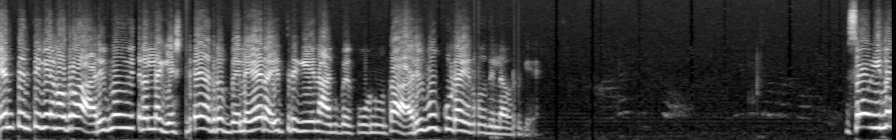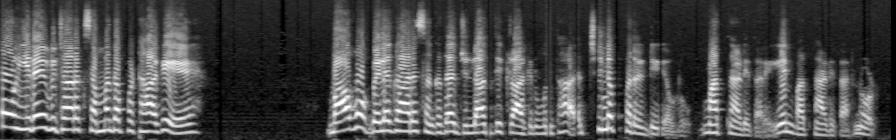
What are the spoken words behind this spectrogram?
ಏನ್ ತಿಂತೀವಿ ಅನ್ನೋದ್ರ ಅರಿವು ಇರಲ್ಲ, ಎಷ್ಟೇ ಅದ್ರ ಬೆಲೆ ರೈತರಿಗೆ ಏನಾಗ್ಬೇಕು ಅನ್ನುವಂತ ಅರಿವು ಕೂಡ ಇರೋದಿಲ್ಲ ಅವ್ರಿಗೆ. ಸೊ ಇನ್ನು ಇದೇ ವಿಚಾರಕ್ಕೆ ಸಂಬಂಧಪಟ್ಟ ಹಾಗೆ ಮಾವು ಬೆಳೆಗಾರ ಸಂಘದ ಜಿಲ್ಲಾಧ್ಯಕ್ಷರಾಗಿರುವಂತಹ ಚಿನ್ನಪ್ಪ ರೆಡ್ಡಿ ಅವರು ಮಾತನಾಡಿದ್ದಾರೆ. ಏನ್ ಮಾತನಾಡಿದ್ದಾರೆ ನೋಡು.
